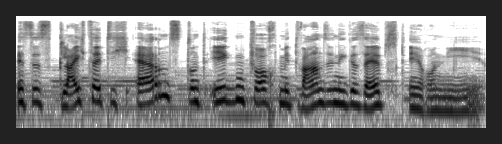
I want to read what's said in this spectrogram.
Es ist gleichzeitig ernst und irgendwo auch mit wahnsinniger Selbstironie.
